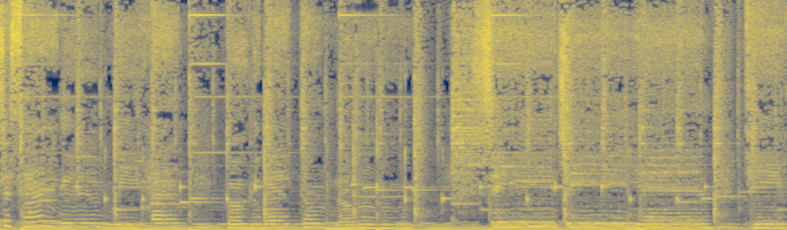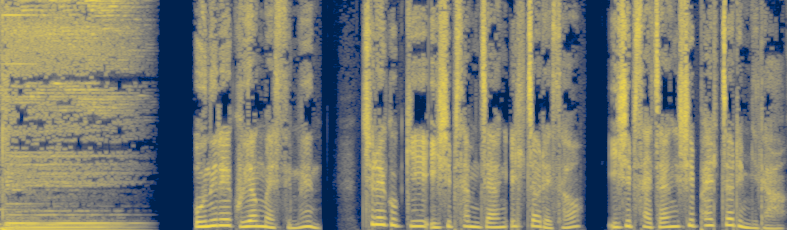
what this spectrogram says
세상을 위한 복음의 통로 CGM TV 오늘의 구약 말씀은 출애굽기 23장 1절에서 24장 18절입니다.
